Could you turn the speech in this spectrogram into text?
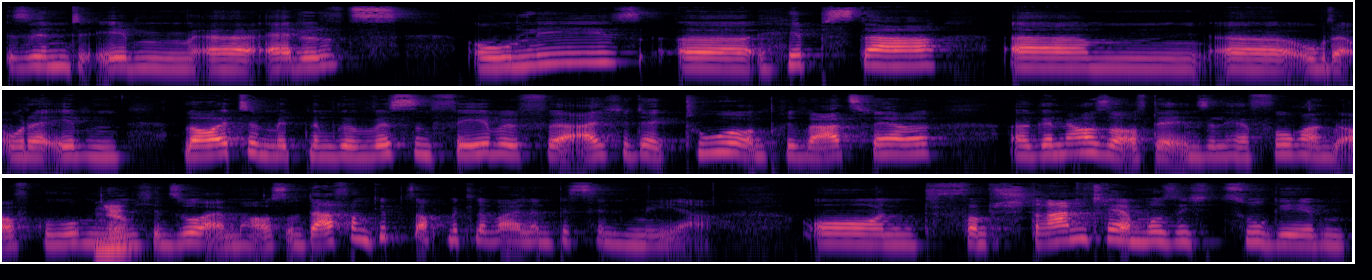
sind eben äh, Adults only, äh, Hipster ähm, äh, oder, oder eben Leute mit einem gewissen Febel für Architektur und Privatsphäre äh, genauso auf der Insel hervorragend aufgehoben, ja. nämlich in so einem Haus. Und davon gibt es auch mittlerweile ein bisschen mehr. Und vom Strand her muss ich zugeben,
